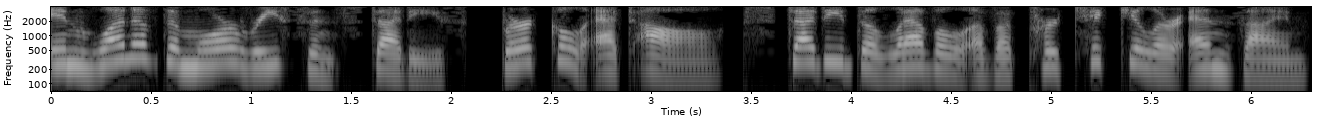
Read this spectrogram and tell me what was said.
In one of the more recent studies, Burkle et al. studied the level of a particular enzyme,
